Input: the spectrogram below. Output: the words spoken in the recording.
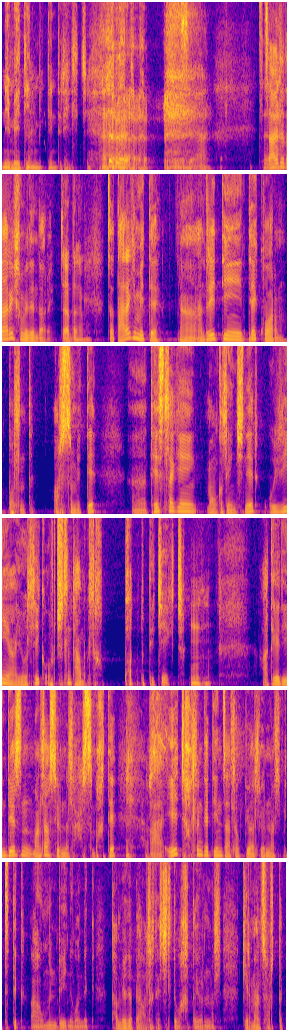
Нэмээд энэ мэдэн дээр хэлжээ. За. Одоо дараагийн мэдээнд оръё. За дараагийн. За дараагийн мэдээ Андредийн Tech Forum болонд орсон мэдээ. Tesla-гийн Монгол инженер үрийн аюулыг урьдчилан таамаглах под бүтээжээ гэж. Аа А тэгээд энэ дээрс нь манлаас ер нь бол харсан бах те. А ээж ахлан гэдэг энэ залууг би бол ер нь бол мэддэг. А өмнө би нөгөө нэг томьёогийн байгууллагт ажилладаг байхдаа ер нь бол германд сурдаг,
